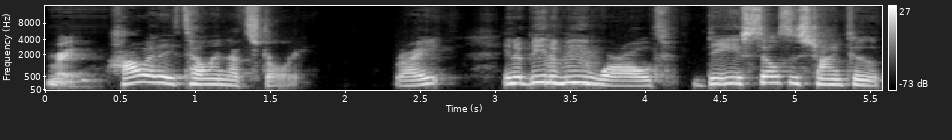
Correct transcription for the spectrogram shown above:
Right. How are they telling that story? Right? In a B2B mm-hmm. world, the sales is trying to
